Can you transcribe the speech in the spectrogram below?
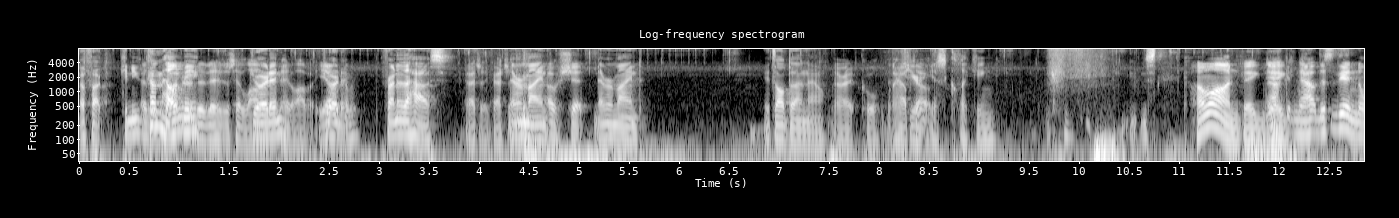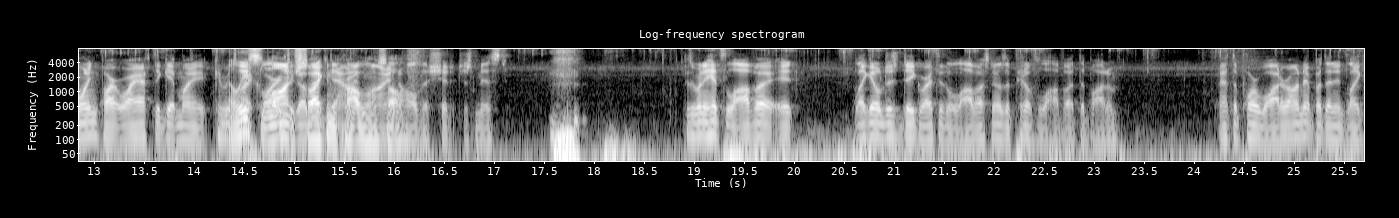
Oh fuck! Can you Is come it help me, did it just hit lava? Jordan? Hit lava. Yeah, Jordan, front of the house. Gotcha. Gotcha. Never mind. Oh shit. Never mind. It's all done now. All right. Cool. I helped Furious out. clicking. Come on, Big Dig. now this is the annoying part where I have to get my convince At least quarry launch to go so I can down problem solve. all the shit it just missed. Because when it hits lava, it like it'll just dig right through the lava. So now there's a pit of lava at the bottom. I have to pour water on it, but then it like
